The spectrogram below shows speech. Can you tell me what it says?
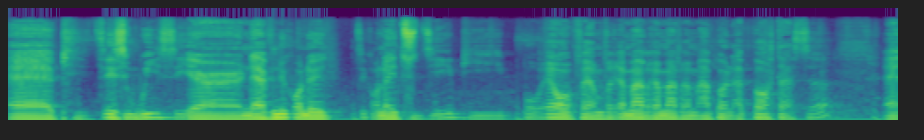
Euh, puis, oui, c'est un avenue qu'on a, qu'on a étudié. Puis, pour vrai, on ferme vraiment, vraiment, vraiment pas la porte à ça. Euh,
